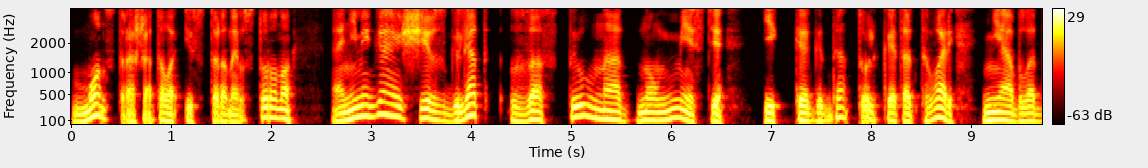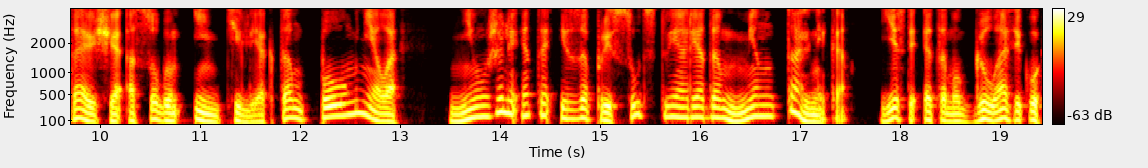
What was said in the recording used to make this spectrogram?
Монстра шатало из стороны в сторону, а немигающий взгляд застыл на одном месте. И когда только эта тварь, не обладающая особым интеллектом, поумнела – Неужели это из-за присутствия рядом ментальника? Если этому глазику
